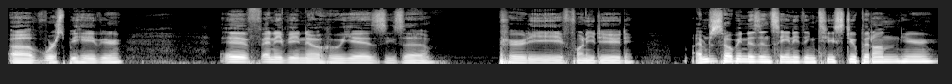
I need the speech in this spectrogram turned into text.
of Worst Behavior. If any of you know who he is, he's a pretty funny dude. I'm just hoping he doesn't say anything too stupid on here.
